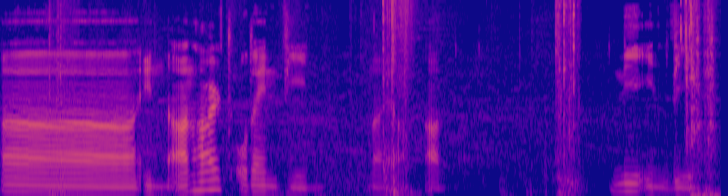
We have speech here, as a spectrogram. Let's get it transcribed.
Äh, in Anhalt oder in Wien? Naja, an. Nie in Wien.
